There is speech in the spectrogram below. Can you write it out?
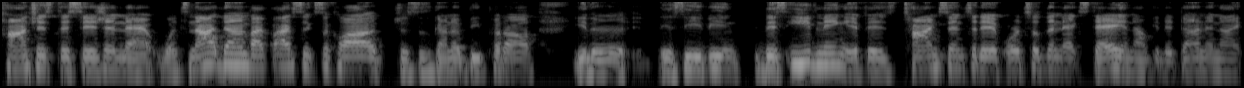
conscious decision that what's not done by five, six o'clock just is gonna be put off either this evening, this evening if it's time sensitive, or till the next day, and I'll get it done. And I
